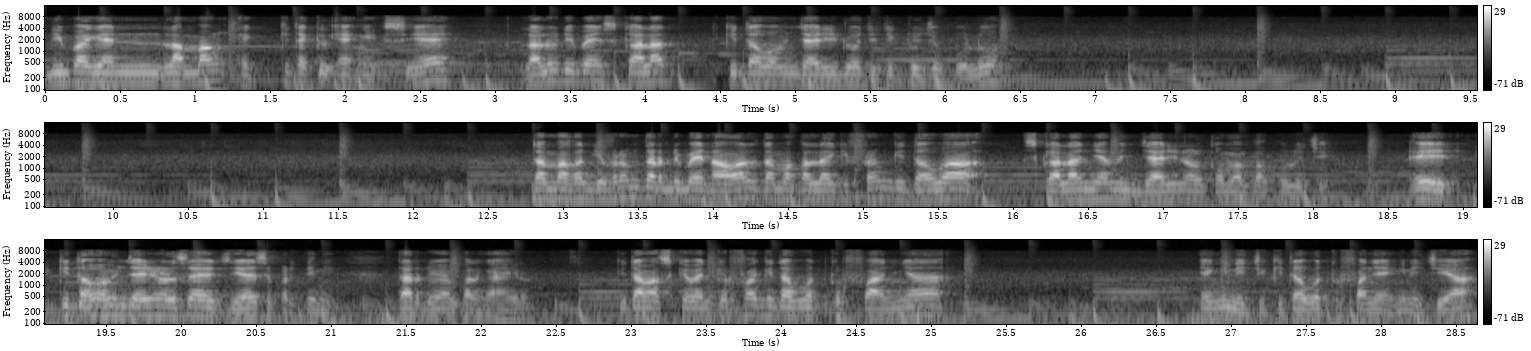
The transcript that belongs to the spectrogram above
di bagian lambang eh, kita klik yang XY lalu di band skala kita ubah menjadi 2.70 tambahkan keyframe taruh di bagian awal tambahkan lagi keyframe kita ubah skalanya menjadi 0,40 c eh kita ubah menjadi 0 saja ya seperti ini. Taruh di yang paling akhir. Kita masuk ke bagian kurva kita buat kurvanya yang ini cuy kita buat kurvanya yang ini cuy ya.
